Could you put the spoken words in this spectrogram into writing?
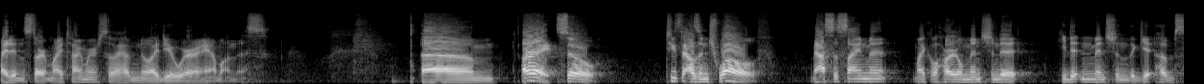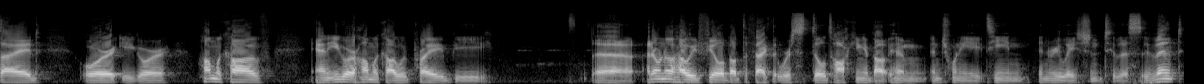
I didn't start my timer, so I have no idea where I am on this. Um, all right, so 2012, mass assignment. Michael Hartl mentioned it. He didn't mention the GitHub side or Egor Homakov. And Egor Homakov would probably be, uh, I don't know how he'd feel about the fact that we're still talking about him in 2018 in relation to this event.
